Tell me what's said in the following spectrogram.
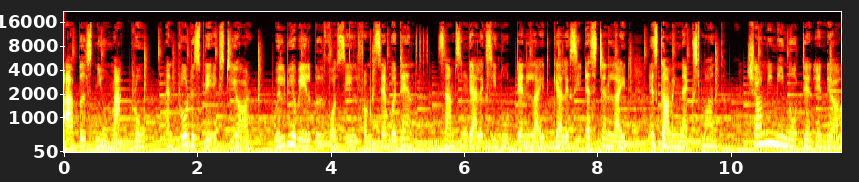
Apple's new Mac Pro and Pro Display XDR will be available for sale from December 10th. Samsung Galaxy Note 10 Lite, Galaxy S10 Lite is coming next month. Xiaomi Mi Note 10 India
